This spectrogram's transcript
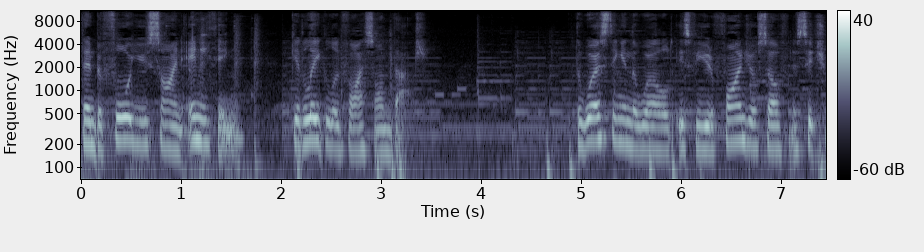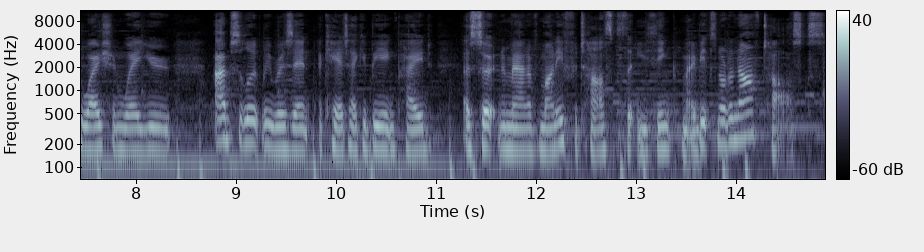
then before you sign anything, get legal advice on that. The worst thing in the world is for you to find yourself in a situation where you absolutely resent a caretaker being paid a certain amount of money for tasks that you think maybe it's not enough tasks.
